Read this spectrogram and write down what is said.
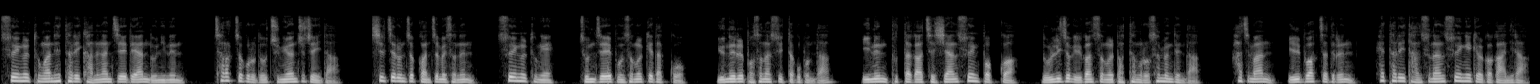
수행을 통한 해탈이 가능한지에 대한 논의는 철학적으로도 중요한 주제이다. 실제론적 관점에서는 수행을 통해 존재의 본성을 깨닫고 윤회를 벗어날 수 있다고 본다. 이는 붓다가 제시한 수행법과 논리적 일관성을 바탕으로 설명된다. 하지만 일부 학자들은 해탈이 단순한 수행의 결과가 아니라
